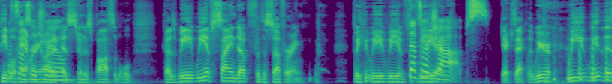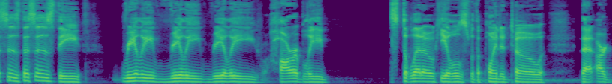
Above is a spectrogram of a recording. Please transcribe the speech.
people That's hammering on it as soon as possible because we we have signed up for the suffering. We we we have That's we our have- jobs. Yeah, exactly. We're we we this is this is the really really really horribly stiletto heels with a pointed toe that are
